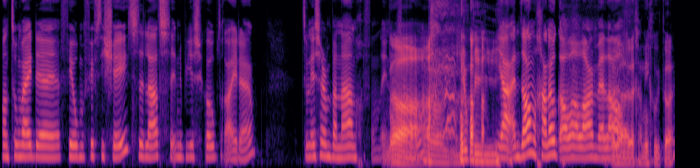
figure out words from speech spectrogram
Want toen wij de film Fifty Shades, de laatste in de bioscoop draaiden, toen is er een banaan gevonden in de zaal. Ah. Oh, joepie. Ja, en dan gaan ook alle alarmbellen af. Ja, dat gaat niet goed hoor.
